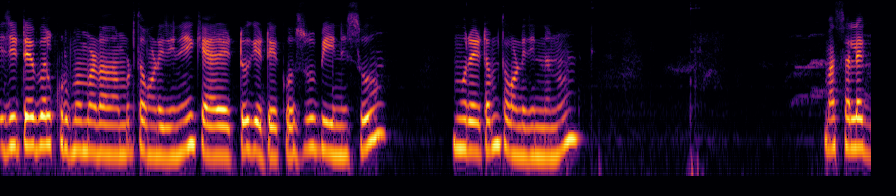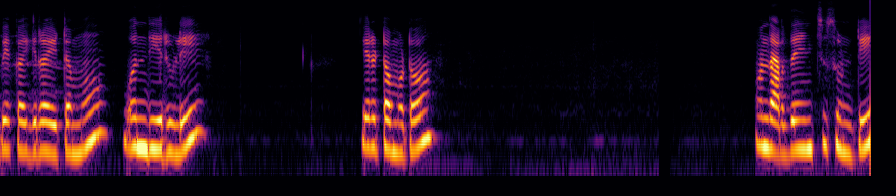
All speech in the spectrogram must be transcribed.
ವೆಜಿಟೇಬಲ್ ಕುರ್ಮ ಮಾಡೋಣ ಅಂದ್ಬಿಟ್ಟು ತೊಗೊಂಡಿದ್ದೀನಿ. ಕ್ಯಾರೆಟು, ಗೆಡ್ಡೆಕೋಸು, ಬೀನಿಸು, ಮೂರು ಐಟಮ್ ತೊಗೊಂಡಿದ್ದೀನಿ ನಾನು. ಮಸಾಲೆಗೆ ಬೇಕಾಗಿರೋ ಐಟಮು ಒಂದು ಈರುಳ್ಳಿ, ಎರಡು ಟೊಮೊಟೊ, ಒಂದು ಅರ್ಧ ಇಂಚು ಶುಂಠಿ,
